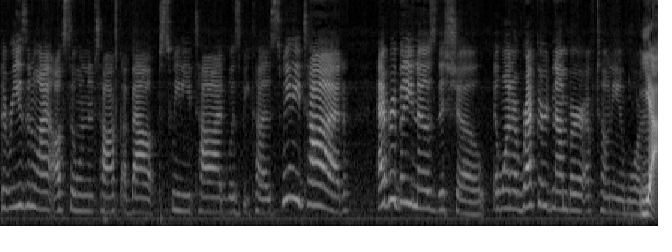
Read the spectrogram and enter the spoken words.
the reason why I also want to talk about Sweeney Todd was because Sweeney Todd, everybody knows this show. It won a record number of Tony Awards. Yeah,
